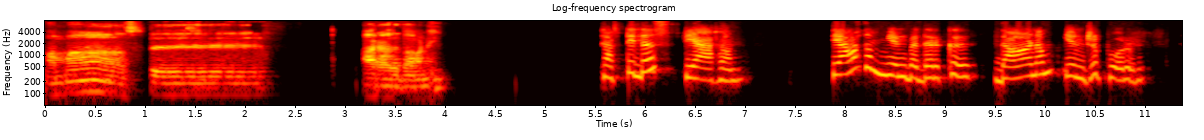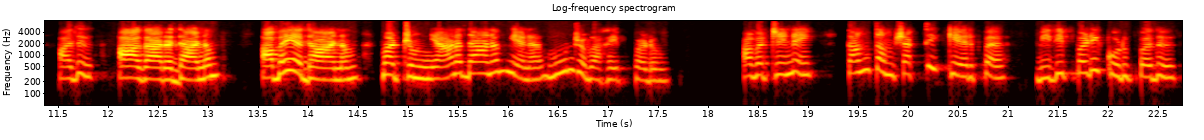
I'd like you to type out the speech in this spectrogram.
மமாஸ்து ஆறாவது பாவனை சக்திதஸ் தியாகம். தியாகம் என்பதற்கு தானம் என்று பொருள். அது ஆகார தானம் அபய தானம் மற்றும் ஞான தானம் என மூன்று வகைப்படும். அவற்றினை தம் தம் சக்திக்கேற்ப விதிப்படி கொடுப்பது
